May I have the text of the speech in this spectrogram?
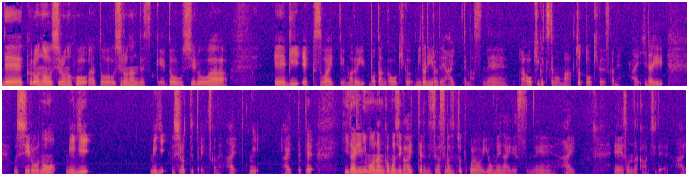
で、黒の後ろの方、あと、後ろなんですけど、後ろは ABXY っていう丸いボタンが大きく緑色で入ってますね。あ、大きくつっても、まあ、ちょっと大きくですかね。はい。左、後ろの右右後ろって言ったらいいんですかね。はい。に入ってて左にもなんか文字が入ってるんですがすいません。ちょっとこれを読めないですね。はい。えー、そんな感じで、はい。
